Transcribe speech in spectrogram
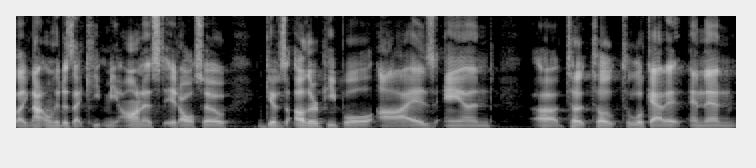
like not only does that keep me honest, it also gives other people eyes and uh, to, to to look at it. And then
